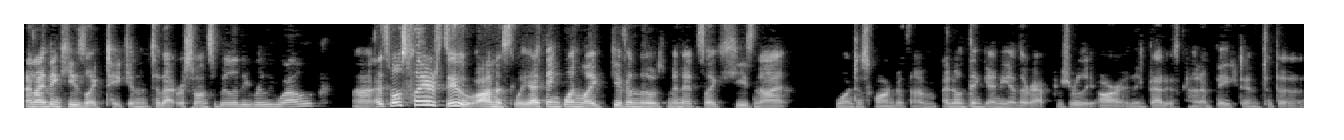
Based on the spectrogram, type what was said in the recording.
and I think he's like taken to that responsibility really well. Uh, as most players do, honestly. I think when like given those minutes, like he's not one to squander them. I don't think any of the Raptors really are. I think that is kind of baked into the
